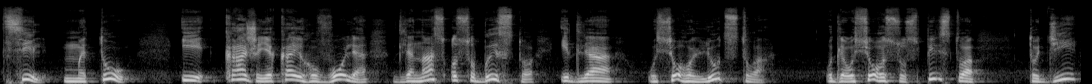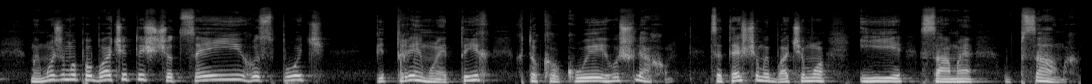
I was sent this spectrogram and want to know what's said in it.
ціль, мету, і каже, яка його воля для нас особисто і для усього людства, для усього суспільства, тоді ми можемо побачити, що цей Господь підтримує тих, хто крокує його шляхом. Це те, що ми бачимо і саме в псалмах.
